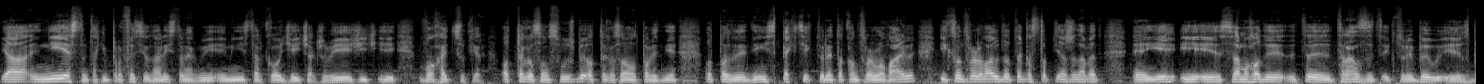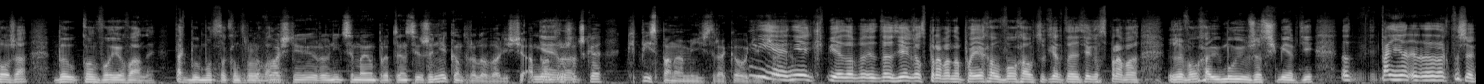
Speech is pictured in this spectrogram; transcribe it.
Ja nie jestem takim profesjonalistą jak mi- minister Kołodziejczak, żeby jeździć i wąchać cukier. Od tego są służby, od tego są odpowiednie, odpowiednie inspekcje, które to kontrolowały i kontrolowały do tego stopnia, że nawet e, samochody, te, tranzyt, który był e, zboża, był konwojowany. Tak był mocno kontrolowany. Właśnie rolnicy mają pretensje, że nie a pan Nie, no. troszeczkę kpi z pana ministra Kołodziejczaka. Nie, nie kpię, no, to jest jego sprawa, no pojechał, wąchał cukier, to jest jego sprawa, że wąchał i mówił, że śmierdzi. No, panie redaktorze,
